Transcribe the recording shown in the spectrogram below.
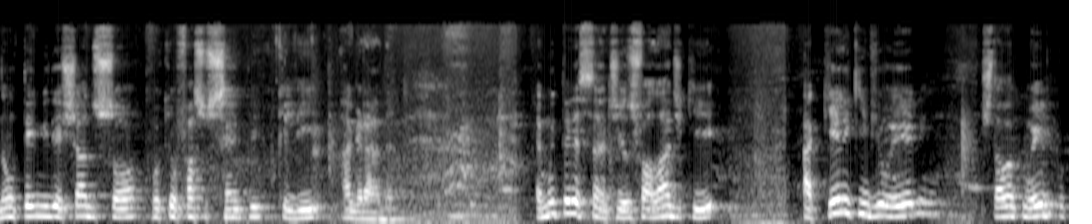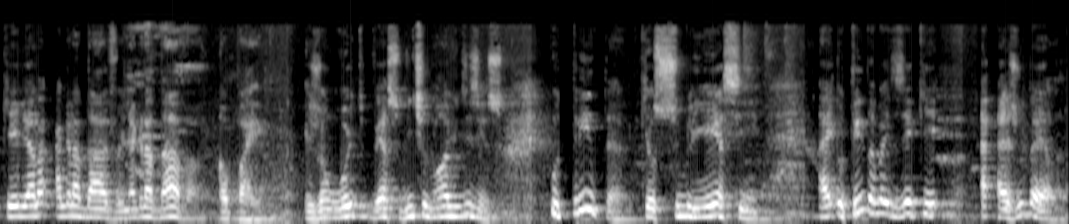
não tem me deixado só, porque eu faço sempre o que lhe agrada. É muito interessante Jesus falar de que aquele que enviou ele estava com ele porque ele era agradável, ele agradava ao Pai. E João 8, verso 29 diz isso. O 30, que eu sublinhei assim, aí, o 30 vai dizer que ajuda ela.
